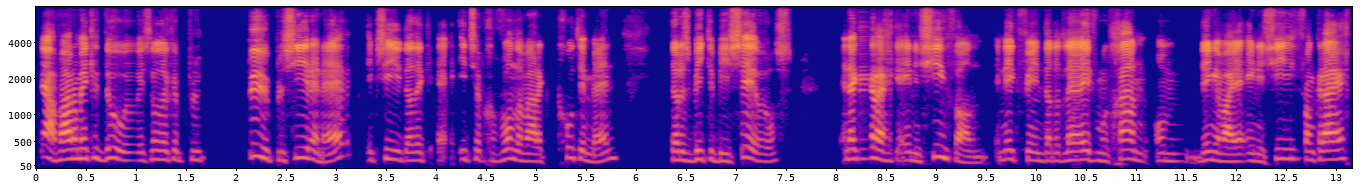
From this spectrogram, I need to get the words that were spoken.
Ja, waarom ik het doe, is omdat ik er puur plezier in heb. Ik zie dat ik iets heb gevonden waar ik goed in ben. Dat is B2B sales. En daar krijg ik energie van. En ik vind dat het leven moet gaan om dingen waar je energie van krijgt.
